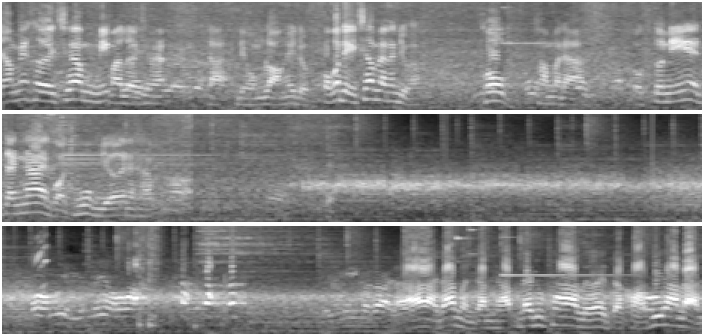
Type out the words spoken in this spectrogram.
ยังไม่เคยเชื่อมมิกมาเลยใช่ไหมได้เดี๋ยวผมลองให้ดู ปกติเชื่อมอะไรกันอยู่ครับ ทูบธรรมดา ตัวนี้จะง่ายกว่าทูบเยอะนะครับมองไม่เห็นไม่เอาอะอย่างนี้ก็ได้อ่าได้เหมือนกันครับ ได้ทุกท่าเลย แต่ขอที่ถนัด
